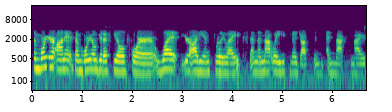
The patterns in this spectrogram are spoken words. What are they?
the more you're on it, the more you'll get a feel for what your audience really likes. And then that way you can adjust and, and maximize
